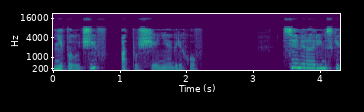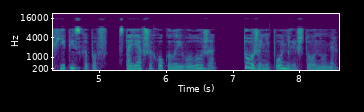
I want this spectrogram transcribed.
не получив отпущения грехов. Семеро римских епископов, стоявших около его ложа, тоже не поняли, что он умер.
